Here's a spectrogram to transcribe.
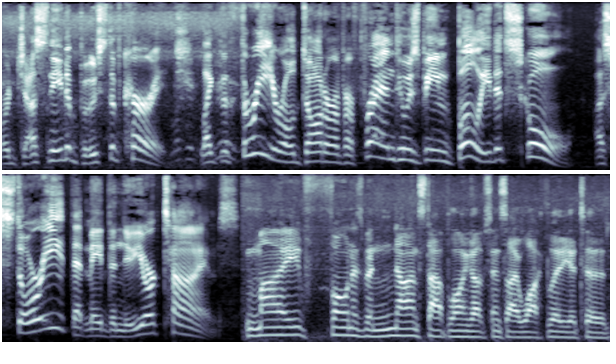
or just need a boost of courage. Like the three year old daughter of a friend who is being bullied at school. A story that made the New York Times. My phone has been nonstop blowing up since I walked Lydia to,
